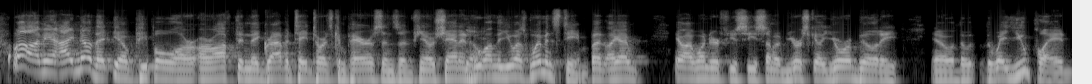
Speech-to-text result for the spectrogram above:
well, I mean, I know that you know people are are often they gravitate towards comparisons of you know Shannon yeah. who on the U.S. women's team, but like I you know I wonder if you see some of your skill, your ability, you know the the way you played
